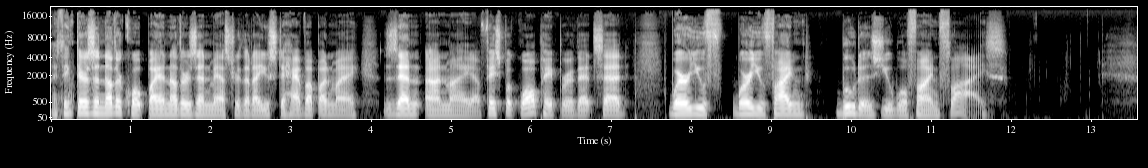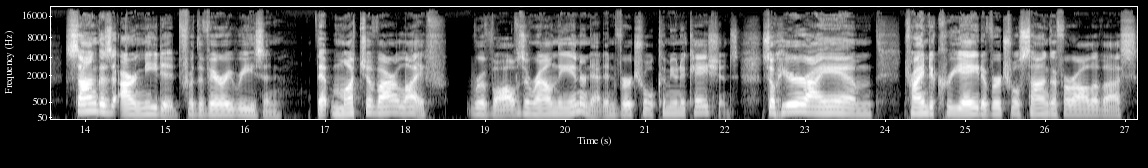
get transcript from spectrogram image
I think there's another quote by another Zen master that I used to have up on my Zen on my uh, Facebook wallpaper that said, "Where you f- where you find Buddhas, you will find flies." Sanghas are needed for the very reason that much of our life revolves around the internet and virtual communications. So here I am trying to create a virtual Sangha for all of us.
